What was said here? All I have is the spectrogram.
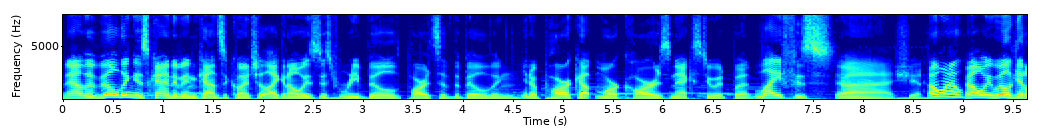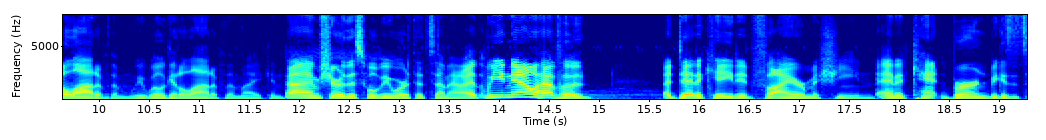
Now, the building is kind of inconsequential. I can always just rebuild parts of the building. You know, park up more cars next to it, but life is. Ah, shit. Oh well. Well, we will get a lot of them. We will get a lot of them, I can. I'm sure this will be worth it somehow. Uh, We now have a a dedicated fire machine, and it can't burn because it's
